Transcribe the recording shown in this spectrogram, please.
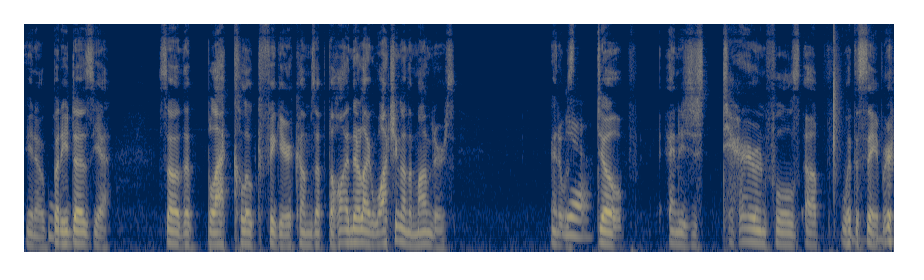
You know, but he does, yeah. So the black cloaked figure comes up the hall, and they're like watching on the monitors, and it was Yeah. dope. And he's just tearing fools up with the saber.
